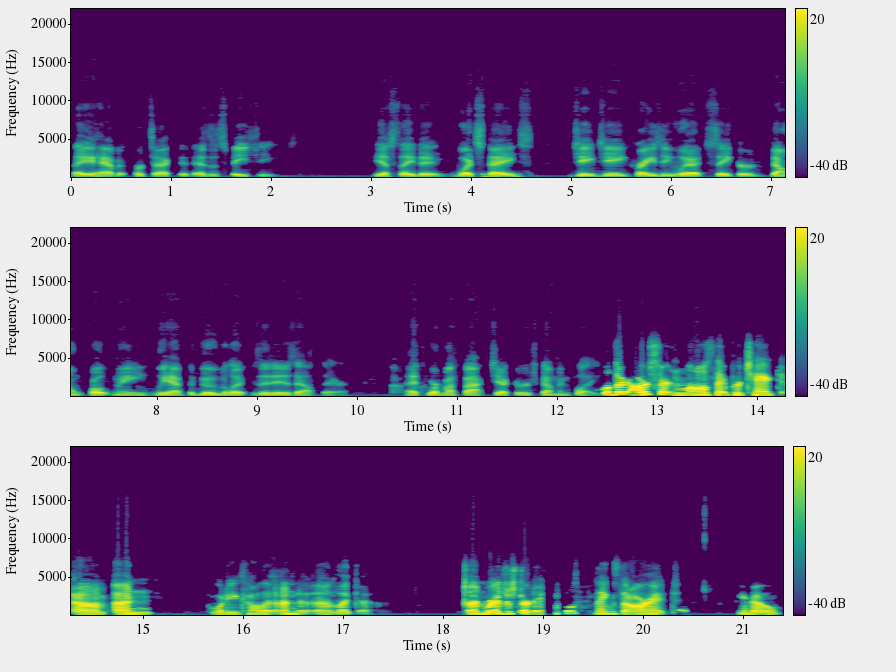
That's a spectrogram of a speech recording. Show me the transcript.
They have it protected as a species. Yes, they do. What states? GG, Crazy Witch, Seeker. Don't quote me. We have to Google it because it is out there. That's where my fact checkers come in play. Well, there are certain laws that protect um un what do you call it? Un uh, like uh, unregistered animals, things that aren't, you know,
